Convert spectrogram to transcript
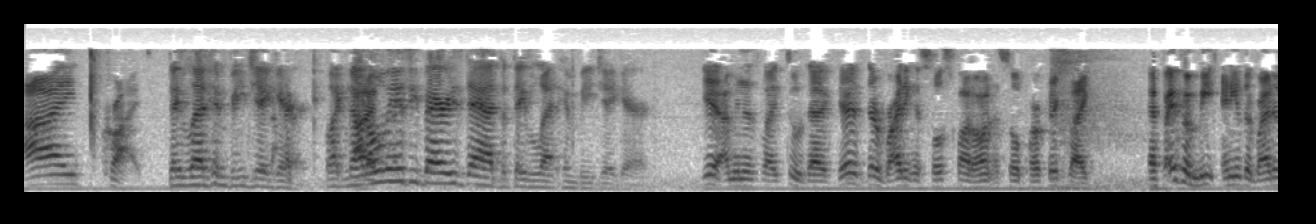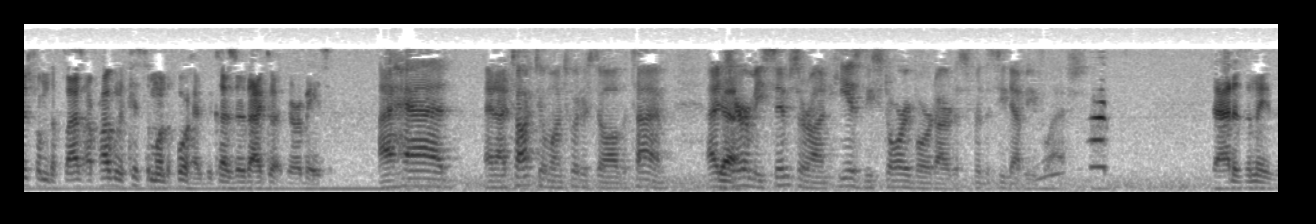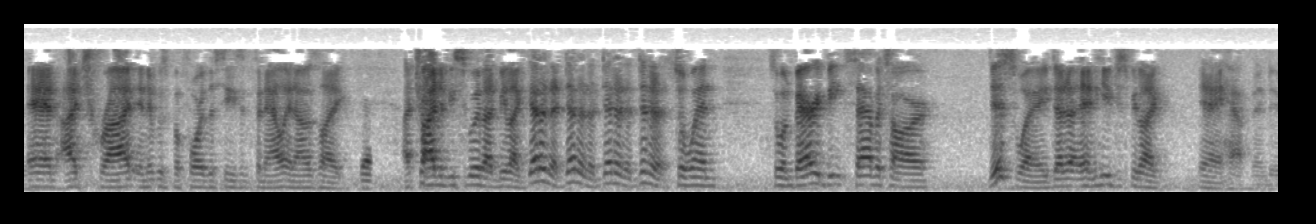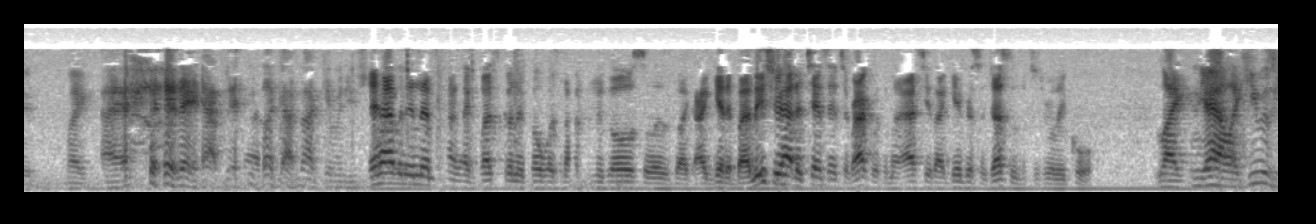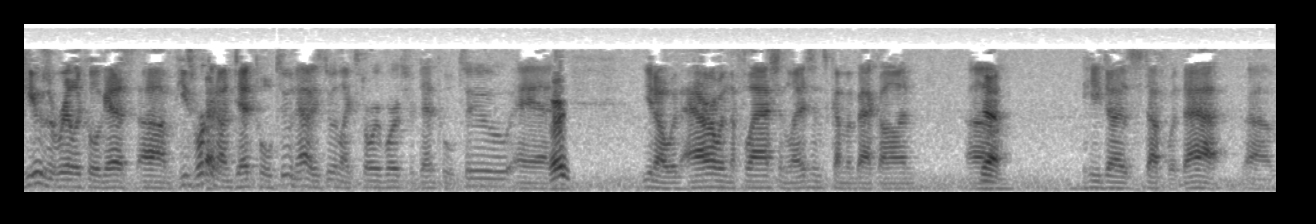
I cried. They let him be Jay Garrick. Like, not I- only is he Barry's dad, but they let him be Jay Garrick. Yeah, I mean it's like, dude, that their their writing is so spot on and so perfect. Like, if I ever meet any of the writers from the Flash, I'm probably gonna kiss them on the forehead because they're that good. They're amazing. I had, and I talk to him on Twitter still all the time. I had Yeah. Jeremy Simpson on. He is the storyboard artist for the CW Flash. What? That is amazing. And I tried, and it was before the season finale, and I was like, Yeah. I tried to be smooth. I'd be like, da da da da da da da da da. So when, so when Barry beats Savitar this way, da da, and he'd just be like, it ain't happening, dude. Like, I, it ain't happening. Like, I'm not giving you. They have it in their mind, like what's gonna go, what's not gonna go. So it's like I get it, but at least you had a chance to interact with them and actually like give your suggestions, which is really cool. Like, yeah, like he was he was a really cool guest. Um, he's working Right. on Deadpool 2 now. He's doing like storyboards for Deadpool 2, and Very- you know, with Arrow and the Flash and Legends coming back on. Um, Yeah. He does stuff with that. Um,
